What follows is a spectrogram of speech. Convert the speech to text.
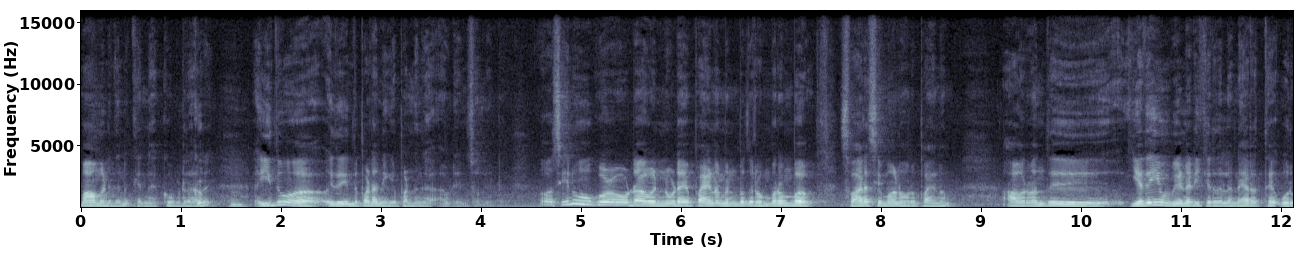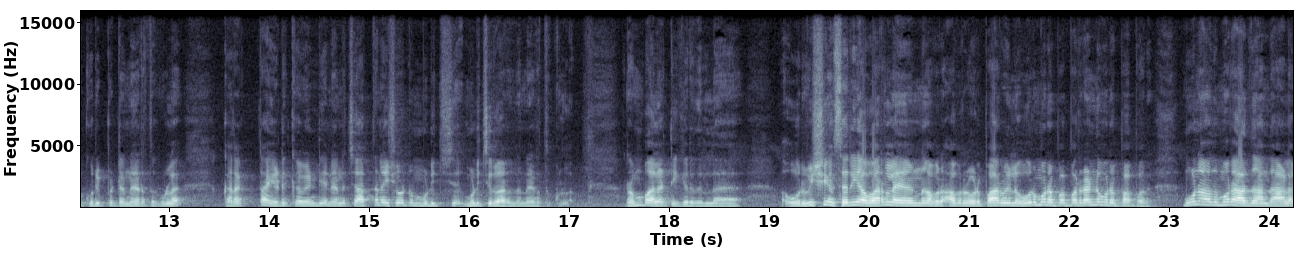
மாமனிதனுக்கு என்ன கூப்பிடுறாரு. இதுவும் இது இந்த படம் நீங்கள் பண்ணுங்க அப்படின்னு சொல்லிட்டு. ஓ, சீனு கூட என்னுடைய பயணம் என்பது ரொம்ப ரொம்ப சுவாரஸ்யமான ஒரு பயணம். அவர் வந்து எதையும் வீணடிக்கிறதில்ல நேரத்தை. ஒரு குறிப்பிட்ட நேரத்துக்குள்ளே கரெக்டாக எடுக்க வேண்டிய நினச்ச அத்தனை ஷோட்டும் முடிச்சு முடிச்சிருவார் அந்த நேரத்துக்குள்ளே. ரொம்ப அலட்டிக்கிறது இல்லை ஒரு விஷயம் சரியாக வரலன்னு அவர் அவரோட பார்வையில் ஒரு முறை பார்ப்பார் ரெண்டு முறை பார்ப்பார். மூணாவது முறை அது அந்த ஆளை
